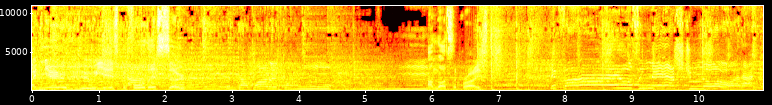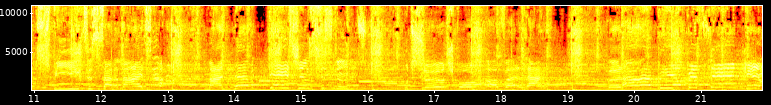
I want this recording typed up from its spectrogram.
I knew who he is before this, so I. I'm not surprised. If I was an astronaut, I'd speak to satellites. My navigation systems would search for other life. But I'd be up and thinking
